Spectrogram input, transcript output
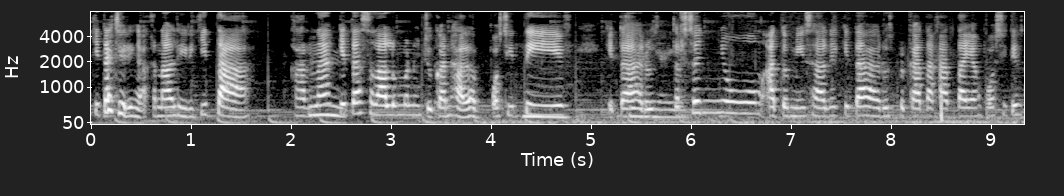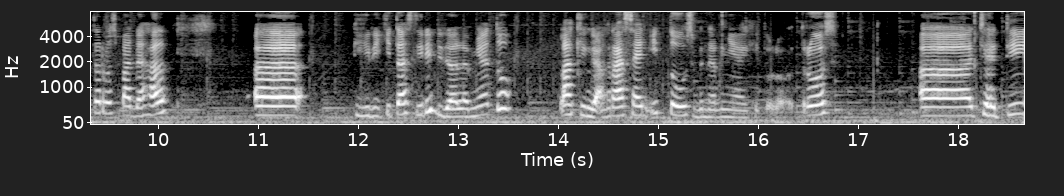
kita jadi nggak kenal diri kita karena Hmm. kita selalu menunjukkan hal positif kita Iya, harus iya, iya. tersenyum atau misalnya kita harus berkata-kata yang positif terus padahal eh, diri kita sendiri di dalamnya tuh lagi nggak ngerasain itu sebenarnya gitu loh terus eh, jadi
